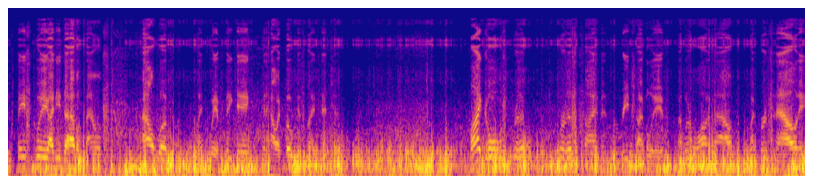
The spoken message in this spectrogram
Just basically, I need to have a balanced outlook on my way of thinking and how I focus my attention. My goals for, for this assignment were reached, I believe. I learned a lot about my personality.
